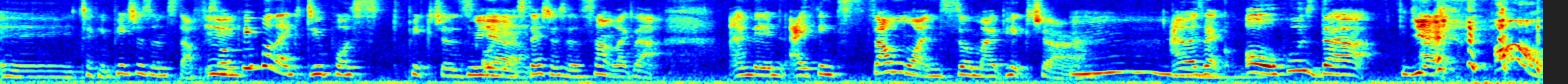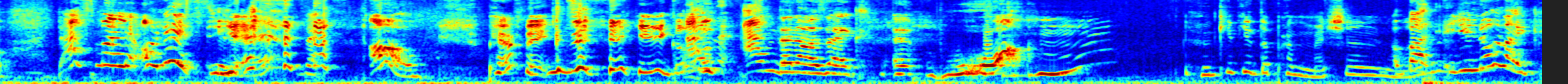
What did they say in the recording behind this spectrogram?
uh, taking pictures and stuff. So Mm. people like do post pictures Yeah. their status and something like that. And then I think someone saw my picture. Mm. I was like, oh, who's that? Yeah. Oh, that's my little niece. You Yeah. Like, oh. Perfect. Here you go. And, and then I was like, uh, what? Hmm? Who gave you the permission? But you know, like,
